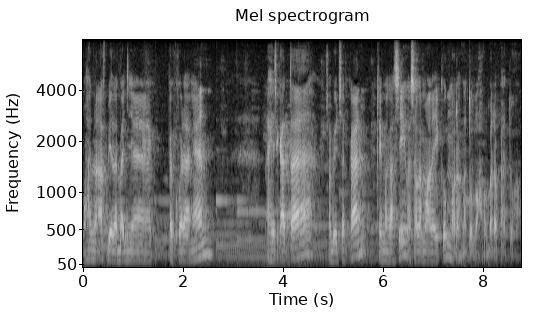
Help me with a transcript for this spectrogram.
Mohon maaf bila banyak kekurangan. Akhir kata, kami ucapkan terima kasih. Wassalamualaikum warahmatullahi wabarakatuh.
